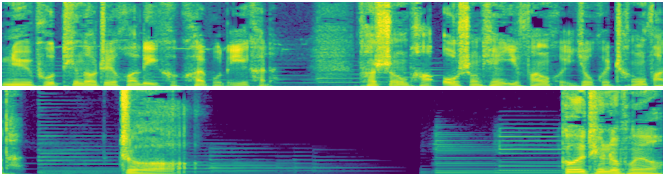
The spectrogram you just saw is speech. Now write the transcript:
女仆听到这话，立刻快步离开了。她生怕欧胜天一反悔，又会惩罚他。这，各位听众朋友，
